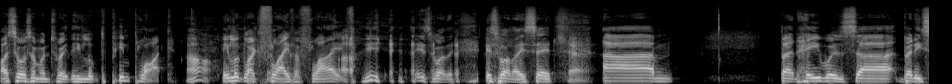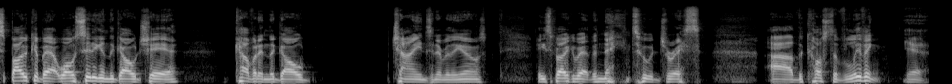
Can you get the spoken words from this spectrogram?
I saw someone tweet that he looked pimp like. Oh. He looked like Flavor Flav. is what they, is what they said. Yeah. Um, but he was. Uh, but he spoke about while sitting in the gold chair, covered in the gold chains and everything else. He spoke about the need to address uh, the cost of living. Yeah.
